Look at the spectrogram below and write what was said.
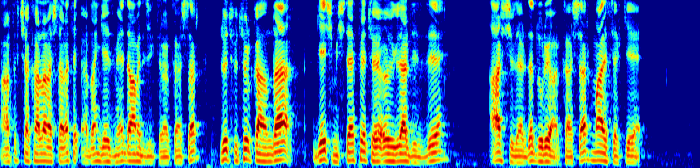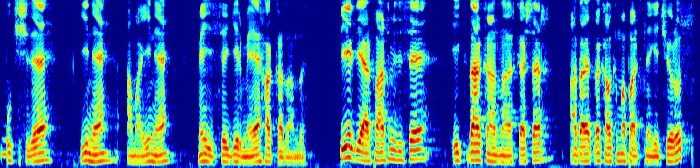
artık çakarlar açlarla tekrardan gezmeye devam edecektir arkadaşlar. Lütfi Türkkan da geçmişte FETÖ'ye övgüler dizdi. Arşivlerde duruyor arkadaşlar. Maalesef ki bu kişi de yine ama yine meclise girmeye hak kazandı. Bir diğer partimiz ise iktidar kanadına arkadaşlar. Adalet ve Kalkınma Partisi'ne geçiyoruz.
